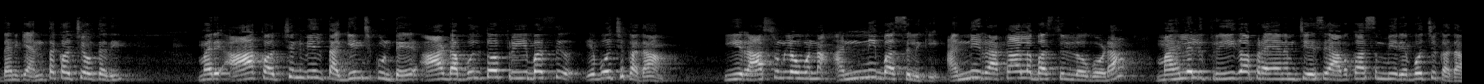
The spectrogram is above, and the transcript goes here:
దానికి ఎంత ఖర్చు అవుతుంది? మరి ఆ ఖర్చుని వీళ్ళు తగ్గించుకుంటే ఆ డబ్బులతో ఫ్రీ బస్ ఇవ్వచ్చు కదా? ఈ రాష్ట్రంలో ఉన్న అన్ని బస్సులకి అన్ని రకాల బస్సుల్లో కూడా మహిళలు ఫ్రీగా ప్రయాణం చేసే అవకాశం మీరు ఇవ్వచ్చు కదా.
